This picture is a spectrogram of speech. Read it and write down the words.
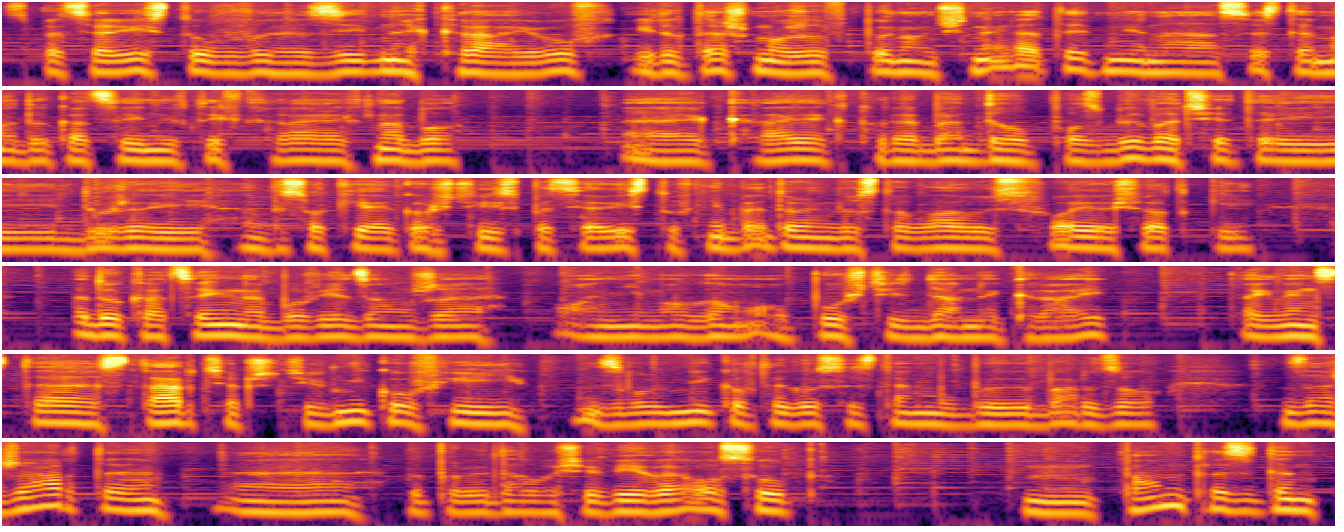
specjalistów z innych krajów i to też może wpłynąć negatywnie na system edukacyjny w tych krajach, no bo kraje, które będą pozbywać się tej dużej, wysokiej jakości specjalistów, nie będą inwestowały w swoje ośrodki edukacyjne, bo wiedzą, że oni mogą opuścić dany kraj. Tak więc te starcia przeciwników i zwolenników tego systemu były bardzo zażarte. E, Wypowiadało się wiele osób, Mm, Pan prezydent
